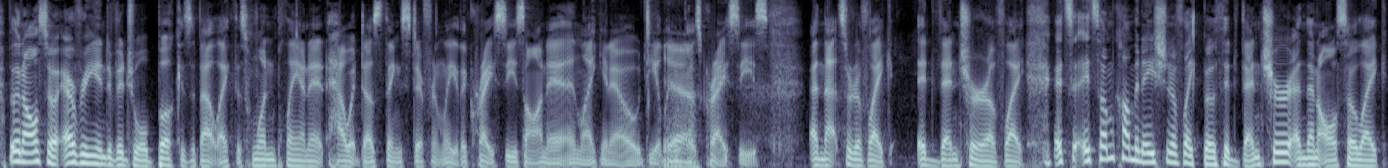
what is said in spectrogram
But then also every individual book is about like this one planet, how it does things differently, the crises on it, and like, you know, dealing yeah. with those crises. And that sort of like adventure of like it's it's some combination of like both adventure and then also like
